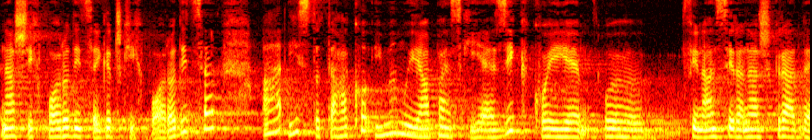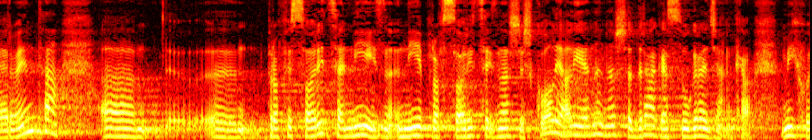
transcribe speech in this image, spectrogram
naših porodica i grčkih porodica, a isto tako imamo i japanski jezik koji je finansira naš grad Derventa. Profesorica nije, nije profesorica iz naše škole, ali jedna naša draga sugrađanka Miho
